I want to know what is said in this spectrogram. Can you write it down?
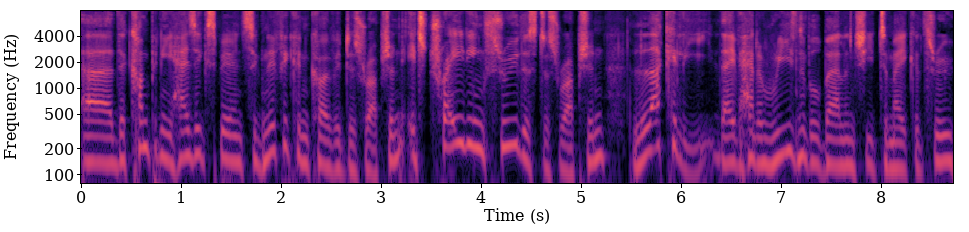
Uh, the company has experienced significant COVID disruption. It's trading through this disruption. Luckily, they've had a reasonable balance sheet to make it through.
